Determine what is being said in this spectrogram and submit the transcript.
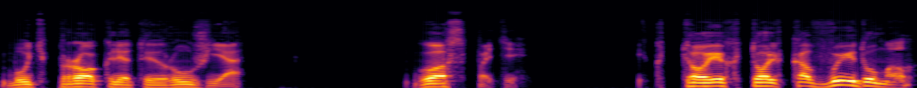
Будь прокляты ружья! Господи! И кто их только выдумал!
